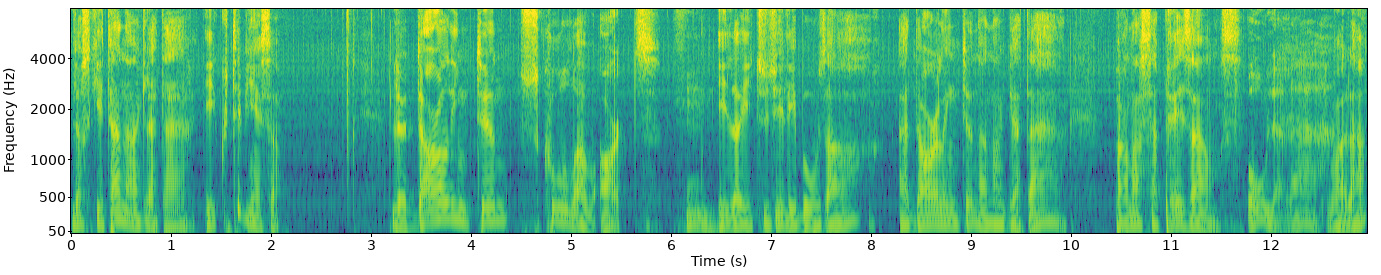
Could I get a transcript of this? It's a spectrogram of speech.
lorsqu'il était en Angleterre. Et écoutez bien ça. Le Darlington School of Arts. Il a étudié les beaux-arts à Darlington, en Angleterre, pendant sa présence. Oh là là. Voilà.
